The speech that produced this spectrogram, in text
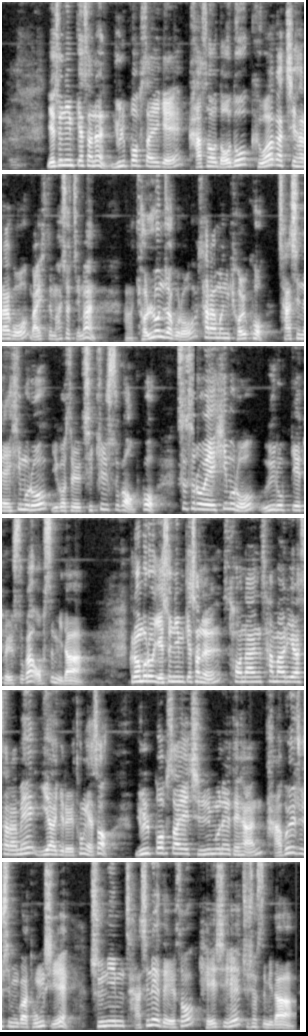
예수님께서는 율법사에게 가서 너도 그와 같이 하라고 말씀하셨지만 아, 결론적으로 사람은 결코 자신의 힘으로 이것을 지킬 수가 없고 스스로의 힘으로 의롭게 될 수가 없습니다. 그러므로 예수님께서는 선한 사마리아 사람의 이야기를 통해서 율법사의 질문에 대한 답을 주심과 동시에 주님 자신에 대해서 계시해 주셨습니다.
